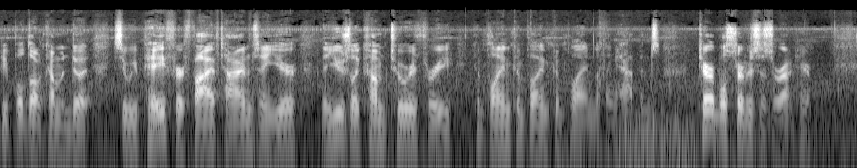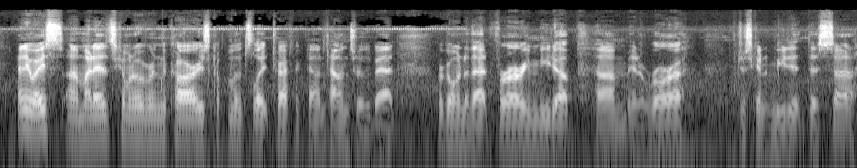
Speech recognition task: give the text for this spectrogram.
people don't come and do it. See, we pay for five times in a year. They usually come two or three, complain, complain, complain. Nothing happens. Terrible services around here. Anyways, uh, my dad's coming over in the car. He's a couple minutes late. Traffic downtown's really bad. We're going to that Ferrari meetup um, in Aurora. Just going to meet at this uh,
